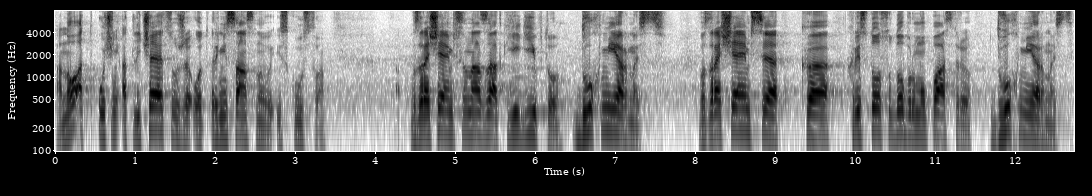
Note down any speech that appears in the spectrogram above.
оно от, очень отличается уже от ренессансного искусства. Возвращаемся назад, к Египту. Двухмерность. Возвращаемся к Христосу, доброму пастырю. Двухмерность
